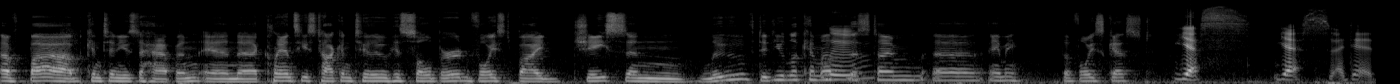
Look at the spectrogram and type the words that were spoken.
of Bob continues to happen, and uh, Clancy's talking to his soul bird, voiced by Jason Louv. Did you look him up Louv. this time, uh, Amy? The voice guest. Yes, yes, I did.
